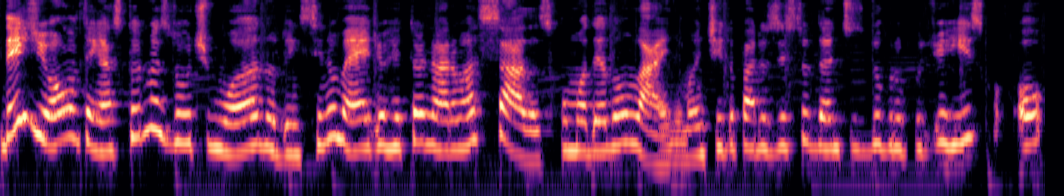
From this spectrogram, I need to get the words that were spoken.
Desde ontem, as turmas do último ano do ensino médio retornaram às salas com modelo online, mantido para os estudantes do grupo de risco ou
